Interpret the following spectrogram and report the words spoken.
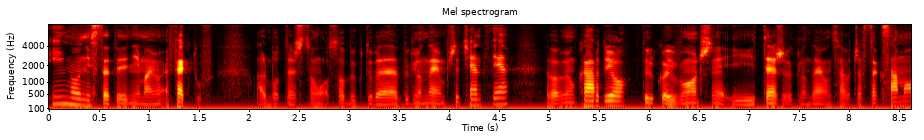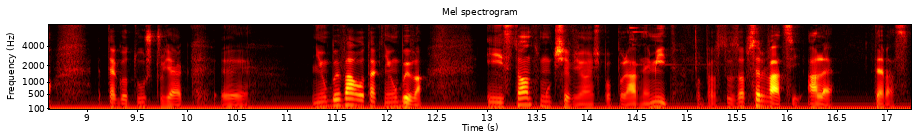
i no niestety nie mają efektów. Albo też są osoby, które wyglądają przeciętnie, robią cardio tylko i wyłącznie i też wyglądają cały czas tak samo. Tego tłuszczu jak yy, nie ubywało, tak nie ubywa. I stąd mógł się wziąć popularny mit, po prostu z obserwacji, ale teraz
